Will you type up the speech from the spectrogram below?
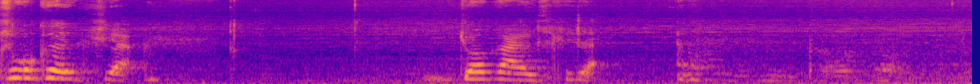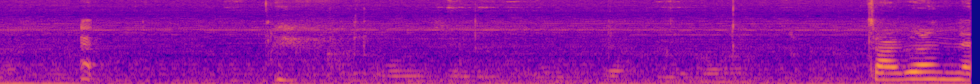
就可以吃，就可以吃。咋个呢。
